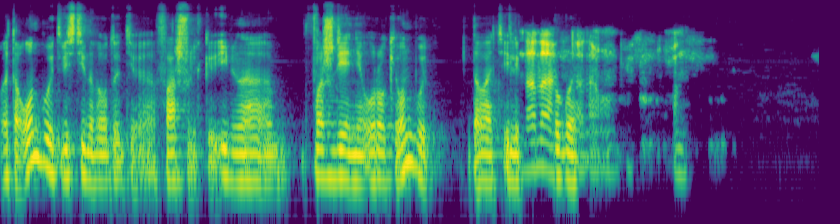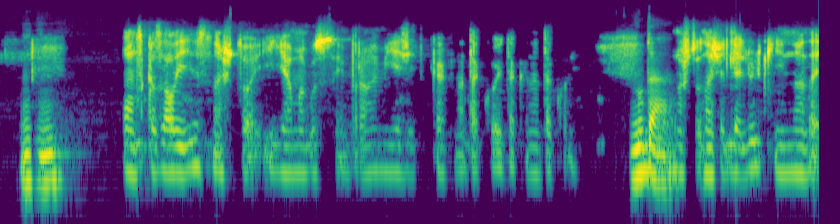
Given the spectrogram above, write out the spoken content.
это он будет вести на вот эти фаршульки, именно вождение уроки он будет давать или да, да, другой? Да, да, он, он. Угу. Он сказал единственное, что я могу со своими правами ездить как на такой, так и на такой. Ну да. Ну что значит для люльки не надо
